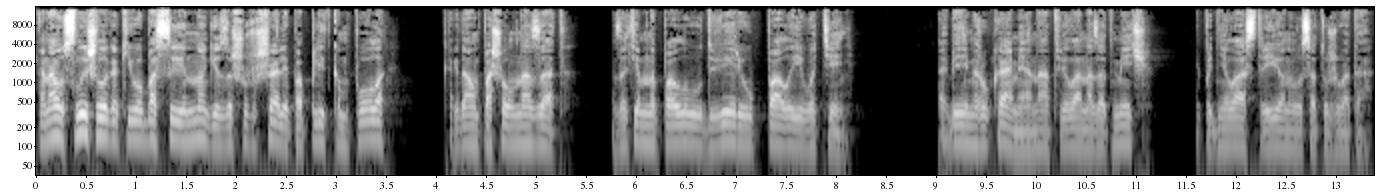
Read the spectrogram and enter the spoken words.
Она услышала, как его босые ноги зашуршали по плиткам пола, когда он пошел назад. Затем на полу у двери упала его тень. Обеими руками она отвела назад меч и подняла острие на высоту живота.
